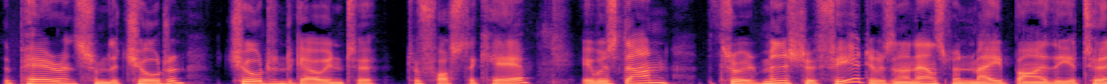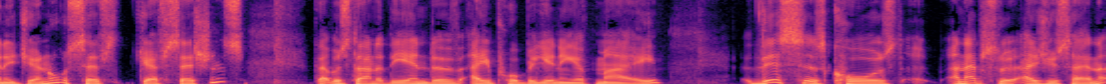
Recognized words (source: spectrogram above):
the parents from the children, children to go into to foster care. It was done through administrative fiat. It was an announcement made by the Attorney General, Jeff Sessions. That was done at the end of April, beginning of May. This has caused an absolute, as you say, an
